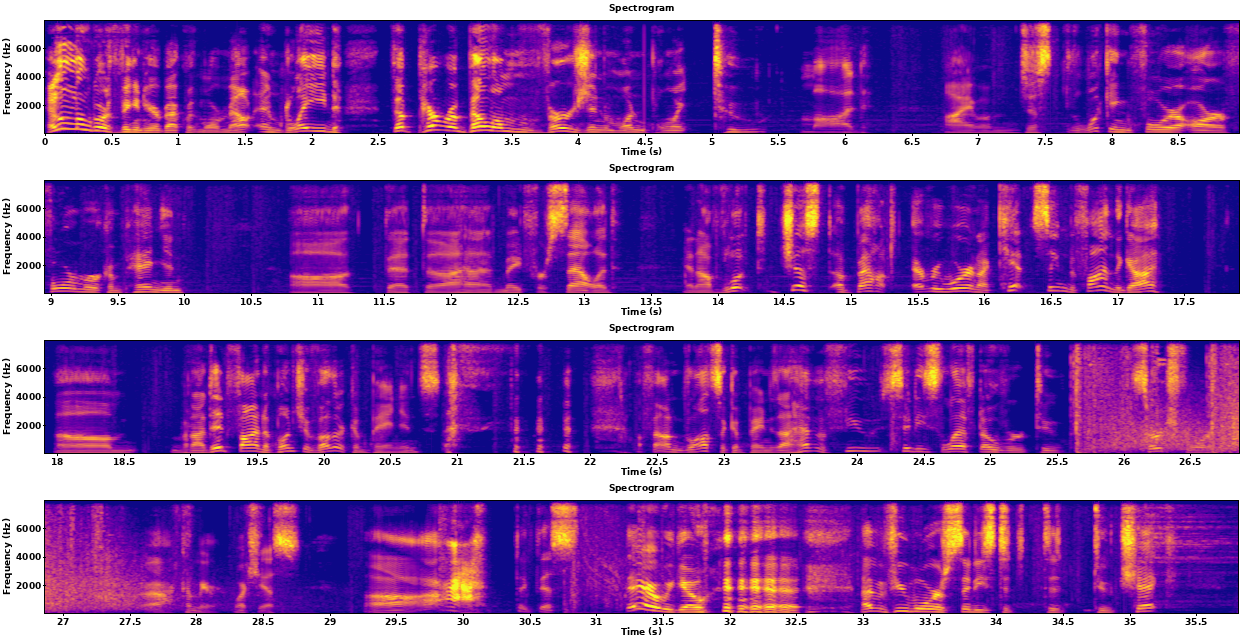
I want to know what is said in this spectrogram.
Hello, Darth Vegan here, back with more Mount and Blade, the Parabellum version 1.2 mod. I am just looking for our former companion uh, that uh, I had made for salad, and I've looked just about everywhere, and I can't seem to find the guy. Um, but I did find a bunch of other companions. I found lots of companions. I have a few cities left over to search for. Ah, come here. Watch this. Ah, take this. There we go. I have a few more cities to, to, to check.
